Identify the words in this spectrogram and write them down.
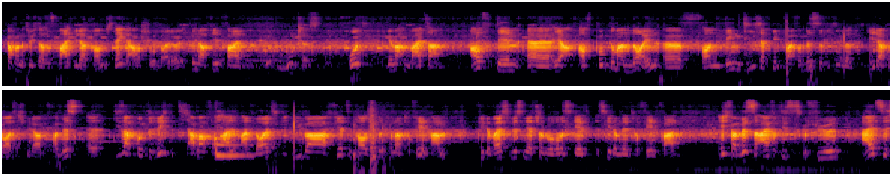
Ich hoffe natürlich, dass es bald wieder kommt. Ich denke aber schon, Leute. Ich bin auf jeden Fall guten Mutes. Und wir machen weiter auf dem, äh, ja, auf Punkt Nummer 9 äh, von Dingen, die ich auf jeden Fall vermisse, beziehungsweise jeder Brawler-Spieler vermisst. Äh, dieser Punkt richtet sich aber vor allem an Leute, die über 14.500 Trophäen haben. Viele wissen jetzt schon, worum es geht. Es geht um den Trophäenpfad. Ich vermisse einfach dieses Gefühl, als ich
